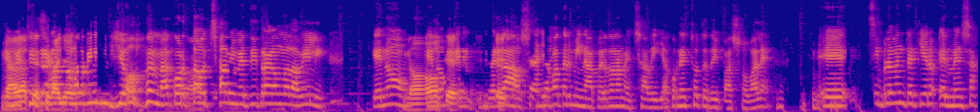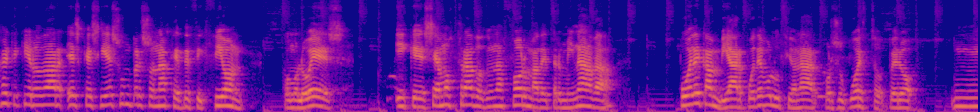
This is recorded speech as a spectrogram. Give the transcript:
Que me estoy tragando la Billy yo, me ha cortado ah. Xavi, me estoy tragando la Billy. Que no, que no, que, de verdad, o sea, ya para terminar, perdóname Xavi, ya con esto te doy paso, ¿vale? Eh, simplemente quiero, el mensaje que quiero dar es que si es un personaje de ficción, como lo es, y que se ha mostrado de una forma determinada, puede cambiar, puede evolucionar, por supuesto, pero mm,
